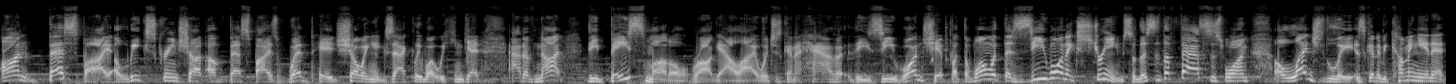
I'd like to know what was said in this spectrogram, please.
on Best Buy, a leaked screenshot of Best Buy's webpage showing exactly what we can get out of not the base model ROG Ally, which is going to have the Z1 chip, but the one with the Z1 Extreme. So this is the fastest one, allegedly is going to be coming in at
